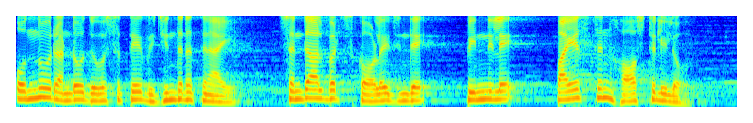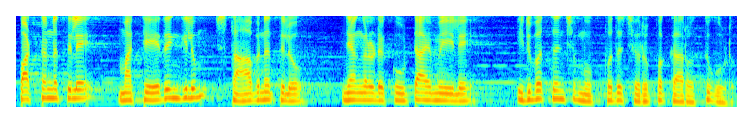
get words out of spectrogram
ഒന്നോ രണ്ടോ ദിവസത്തെ വിചിന്തനത്തിനായി സെന്റ് ആൽബർട്ട്സ് കോളേജിന്റെ പിന്നിലെ പയസ്റ്റൻ ഹോസ്റ്റലിലോ പട്ടണത്തിലെ മറ്റേതെങ്കിലും സ്ഥാപനത്തിലോ ഞങ്ങളുടെ കൂട്ടായ്മയിലെ ഇരുപത്തഞ്ച് മുപ്പത് ചെറുപ്പക്കാർ ഒത്തുകൂടും.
